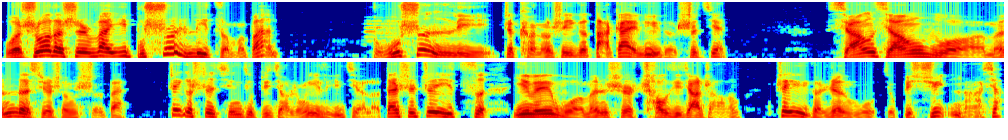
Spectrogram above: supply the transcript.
我说的是，万一不顺利怎么办？不顺利，这可能是一个大概率的事件。想想我们的学生时代，这个事情就比较容易理解了。但是这一次，因为我们是超级家长，这个任务就必须拿下。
